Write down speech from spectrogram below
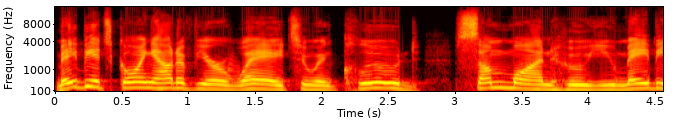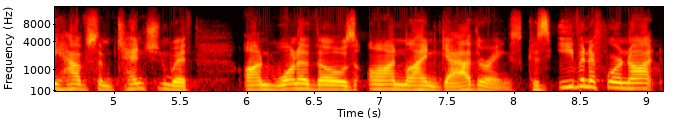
Maybe it's going out of your way to include someone who you maybe have some tension with on one of those online gatherings. Because even if we're not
